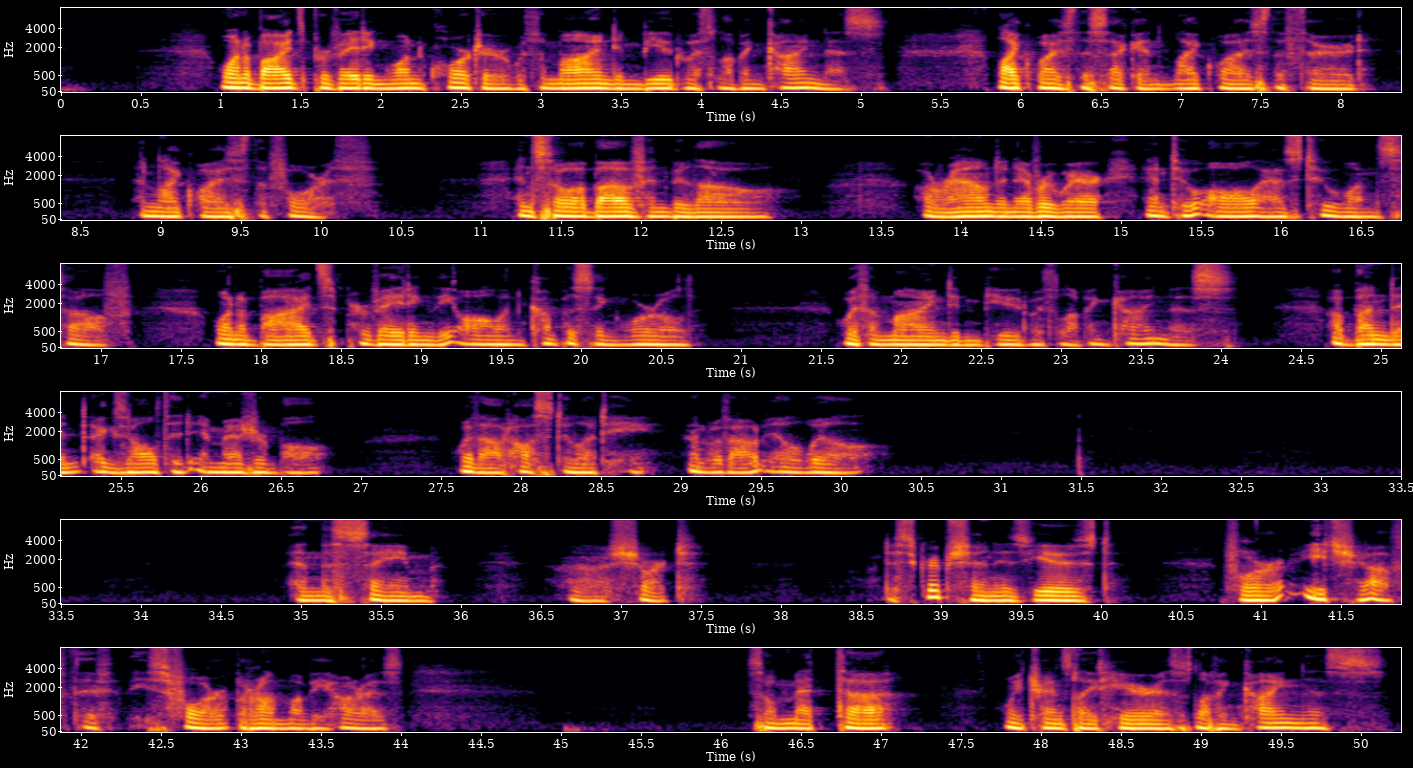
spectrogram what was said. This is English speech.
One abides pervading one quarter with a mind imbued with loving kindness, likewise the second, likewise the third, and likewise the fourth. And so above and below, around and everywhere, and to all as to oneself, one abides pervading the all encompassing world with a mind imbued with loving kindness, abundant, exalted, immeasurable, without hostility and without ill will. And the same uh, short description is used for each of the, these four Brahma Viharas. So, metta, we translate here as loving kindness,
